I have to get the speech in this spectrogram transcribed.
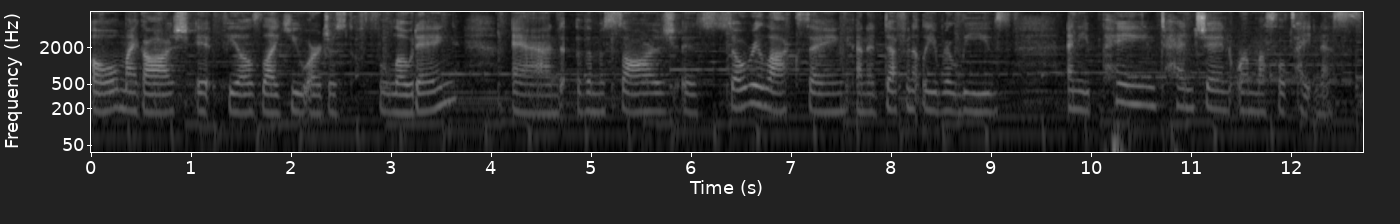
Oh my gosh, it feels like you are just floating and the massage is so relaxing and it definitely relieves any pain, tension, or muscle tightness.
